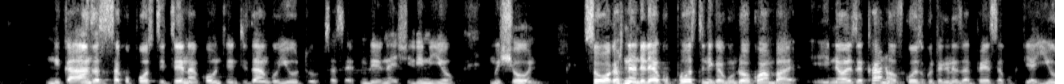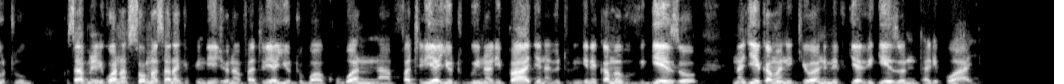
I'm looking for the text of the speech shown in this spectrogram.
nikaanza sasa kuposti tena content zangu YouTube sasa elfu mbili na ishirini hiyo mwishoni. So wakati naendelea kupost nikagundua kwamba inawezekana of course kutengeneza pesa kupitia YouTube kwa sababu nilikuwa nasoma sana kipindi hicho, nafuatilia YouTube wakubwa, nafuatilia YouTube inalipaje na vitu vingine kama hivyo vigezo, na kama nikiwa nimefikia vigezo nitalipwaje?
